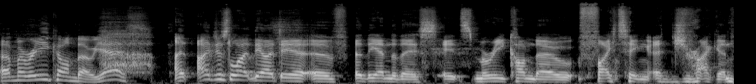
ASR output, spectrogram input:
A Marie Kondo, yes. I, I just like the idea of at the end of this, it's Marie Kondo fighting a dragon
